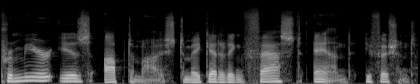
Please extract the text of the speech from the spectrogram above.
Premiere is optimized to make editing fast and efficient.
